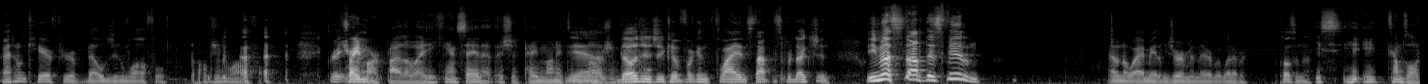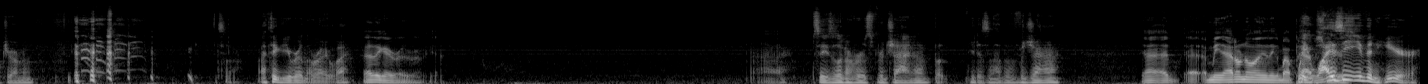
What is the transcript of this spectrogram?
I don't care if you're a Belgian waffle. Belgian waffle. Great Trademark, by the way. He can't say that. They should pay money to Yeah, the Belgian. Belgians should come fucking fly and stop this production. We must stop this film. I don't know why I made him German there, but whatever. Close enough. He's, he he comes off German. so I think you were in the right way. I think I read it right. Yeah. Uh, so he's looking for his vagina, but he doesn't have a vagina. Yeah, I, I mean, I don't know anything about. Wait, why is he even here?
